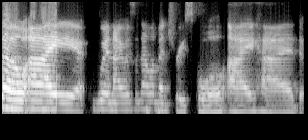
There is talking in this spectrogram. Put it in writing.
So I, when I was in elementary school, I had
